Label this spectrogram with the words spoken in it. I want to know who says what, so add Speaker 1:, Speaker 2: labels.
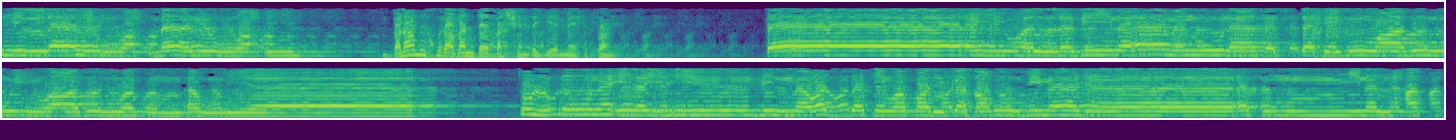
Speaker 1: بسم الله الرحمن الرحیم
Speaker 2: بنام خداوند بخشنده مهربان
Speaker 1: يا أيها الذين آمنوا لا تتخذوا عدوي وعدوكم أولياء تلقون إليهم بالمودة وقد كفروا بما جاءكم من الحق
